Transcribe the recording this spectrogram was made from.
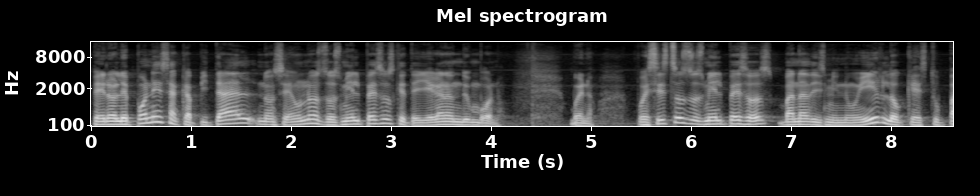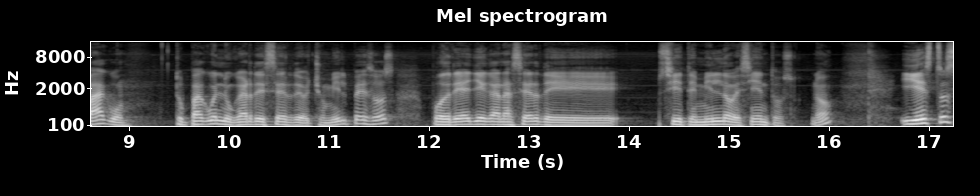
Pero le pones a capital, no sé, unos 2 mil pesos que te llegaron de un bono. Bueno, pues estos 2 mil pesos van a disminuir lo que es tu pago. Tu pago en lugar de ser de 8 mil pesos, podría llegar a ser de 7.900, ¿no? Y estos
